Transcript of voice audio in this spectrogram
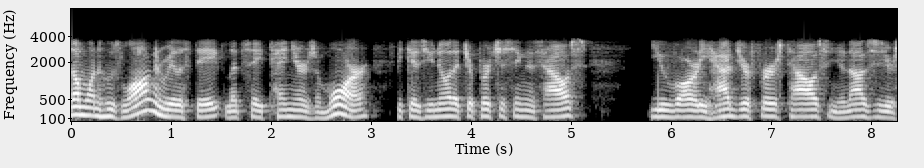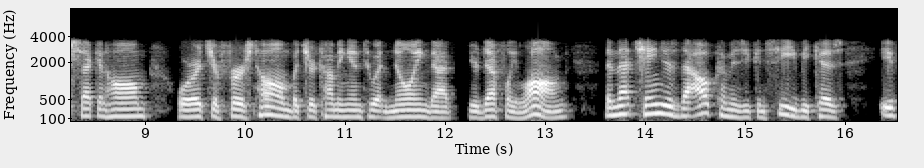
someone who's long in real estate, let's say 10 years or more, because you know that you're purchasing this house, you've already had your first house and you're now this is your second home, or it's your first home, but you're coming into it knowing that you're definitely long, then that changes the outcome as you can see because if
